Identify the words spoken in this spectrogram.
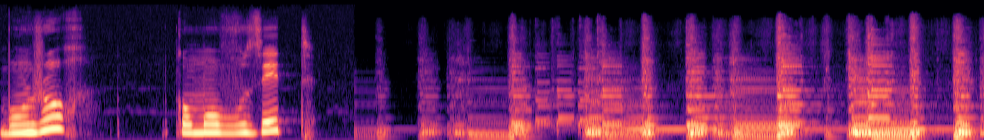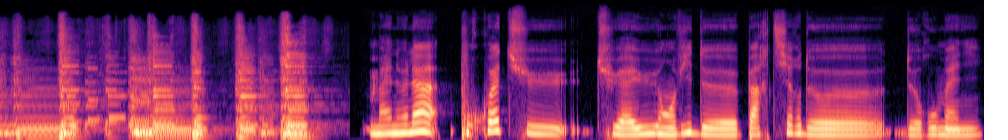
bonjour, comment vous êtes? Manuela, pourquoi tu, tu as eu envie de partir de, de Roumanie?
